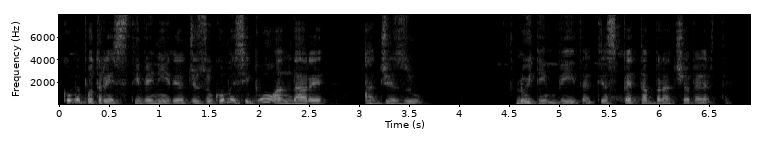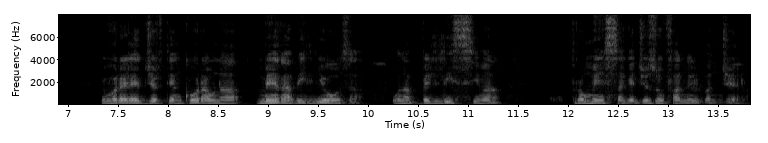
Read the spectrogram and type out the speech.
come potresti venire a Gesù? Come si può andare a Gesù? Lui ti invita e ti aspetta a braccia aperte. E vorrei leggerti ancora una meravigliosa, una bellissima promessa che Gesù fa nel Vangelo.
